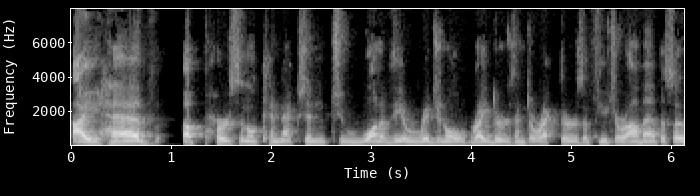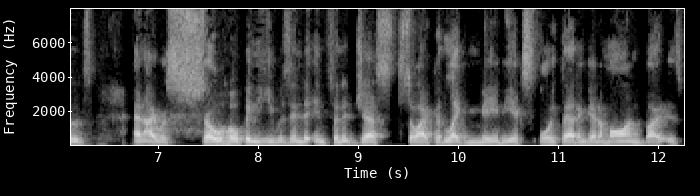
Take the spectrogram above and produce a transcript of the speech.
I have a personal connection to one of the original writers and directors of Futurama episodes, and I was so hoping he was into Infinite Jest, so I could like maybe exploit that and get him on. But as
